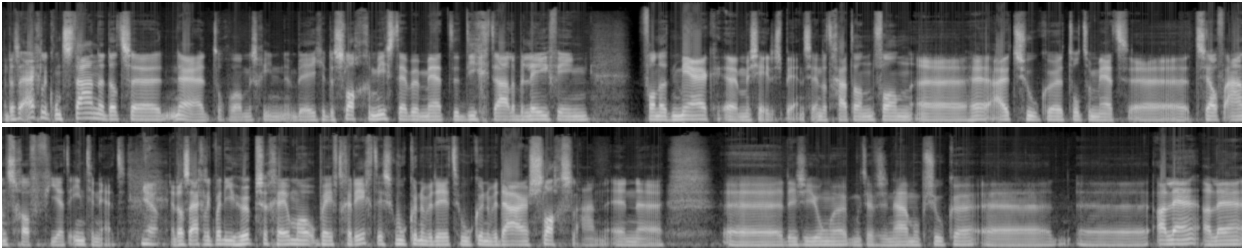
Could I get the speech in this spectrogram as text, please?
dat is eigenlijk ontstaan dat ze nou ja, toch wel misschien een beetje de slag gemist hebben met de digitale beleving van het merk uh, Mercedes-Benz. En dat gaat dan van uh, uitzoeken tot en met uh, het zelf aanschaffen via het internet. Ja. En dat is eigenlijk waar die hub zich helemaal op heeft gericht. Is hoe kunnen we dit, hoe kunnen we daar een slag slaan? En deze jongen, ik moet even zijn naam opzoeken. Alain, Alain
